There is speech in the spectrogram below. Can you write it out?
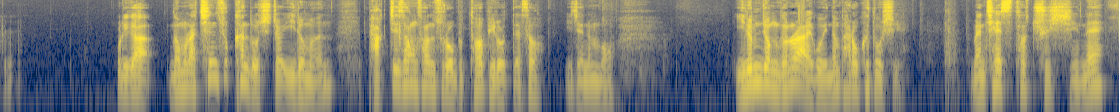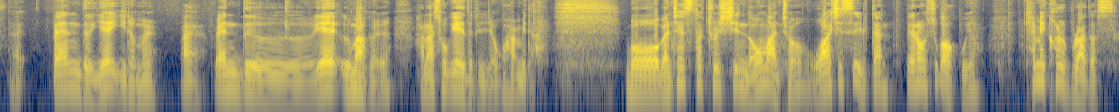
그 우리가 너무나 친숙한 도시죠. 이름은 박지성 선수로부터 비롯돼서 이제는 뭐 이름 정도는 알고 있는 바로 그 도시 맨체스터 출신의 밴드의 이름을 아, 밴드의 음악을 하나 소개해 드리려고 합니다. 뭐 맨체스터 출신 너무 많죠. 오아시스 일단 빼놓을 수가 없고요. 케미컬 브라더스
